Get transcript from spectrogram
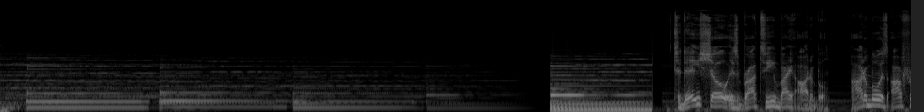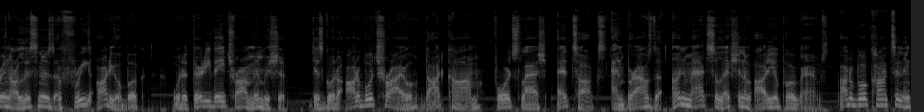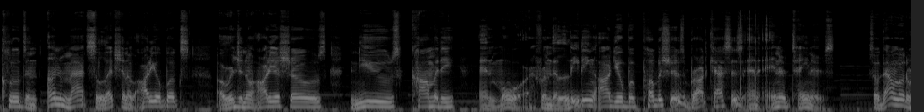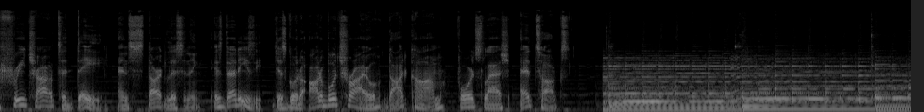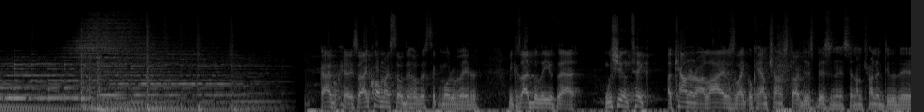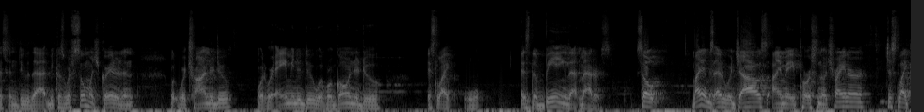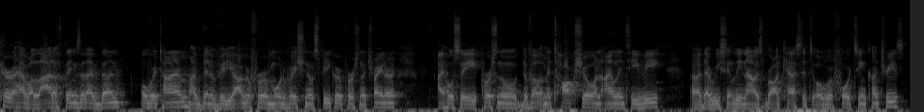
Today's show is brought to you by Audible. Audible is offering our listeners a free audiobook with a 30 day trial membership. Just go to audibletrial.com forward slash edtalks and browse the unmatched selection of audio programs. Audible content includes an unmatched selection of audiobooks, original audio shows, news, comedy, and more from the leading audiobook publishers, broadcasters, and entertainers. So download a free trial today and start listening. It's that easy. Just go to audibletrial.com forward slash edtalks. Okay, so I call myself the holistic motivator because I believe that we shouldn't take account in our lives like okay i'm trying to start this business and i'm trying to do this and do that because we're so much greater than what we're trying to do what we're aiming to do what we're going to do. It's like it's the being that matters. So my name is edward giles. I'm a personal trainer. Just like her i have a lot of things that i've done over time. I've been a videographer motivational speaker personal trainer. I host a personal development talk show on island tv uh, that recently now is broadcasted to over 14 countries.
